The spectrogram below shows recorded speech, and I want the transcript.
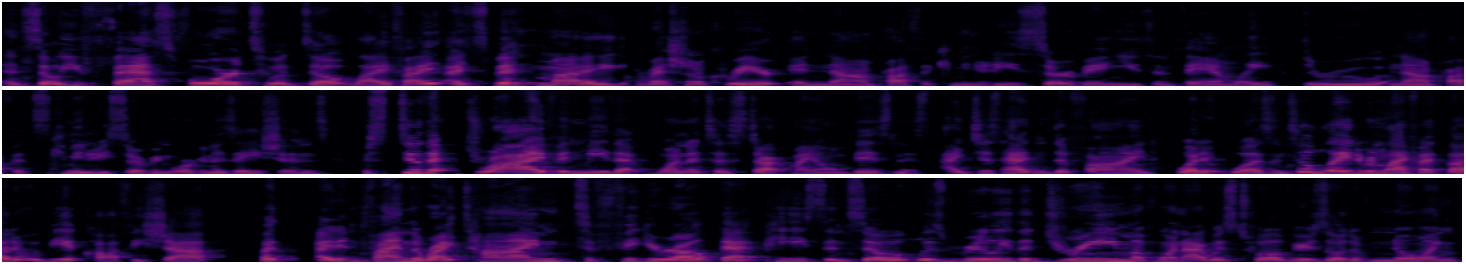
And so you fast forward to adult life. I, I, spent my professional career in nonprofit communities, serving youth and family through nonprofits, community serving organizations. There's still that drive in me that wanted to start my own business. I just hadn't defined what it was until later in life. I thought it would be a coffee shop. But I didn't find the right time to figure out that piece. And so it was really the dream of when I was 12 years old of knowing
